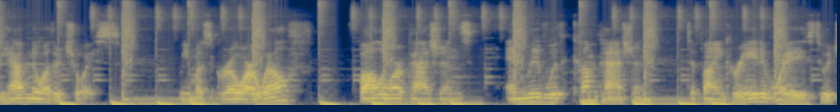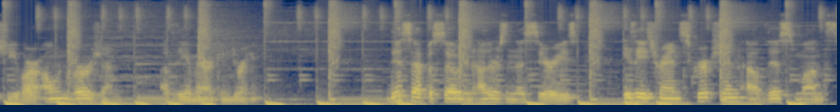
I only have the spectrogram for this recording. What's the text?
we have no other choice. We must grow our wealth, follow our passions, and live with compassion to find creative ways to achieve our own version of the American dream. This episode and others in this series is a transcription of this month's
